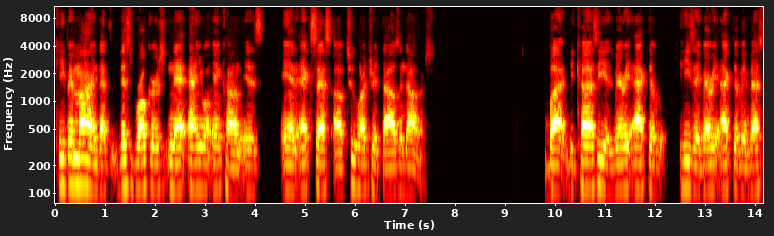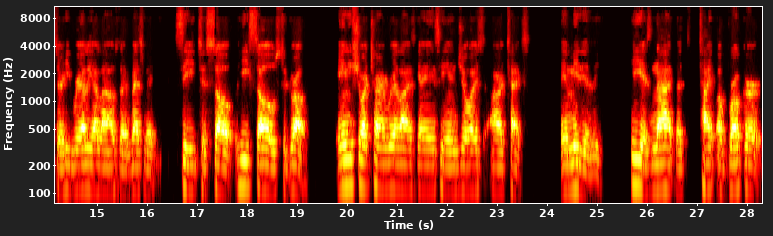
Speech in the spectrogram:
Keep in mind that this broker's net annual income is in excess of $200,000. But because he is very active, he's a very active investor, he rarely allows the investment seed to sow, he sows to grow. Any short term realized gains he enjoys are taxed immediately. He is not the type of broker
